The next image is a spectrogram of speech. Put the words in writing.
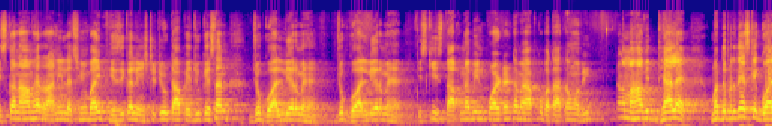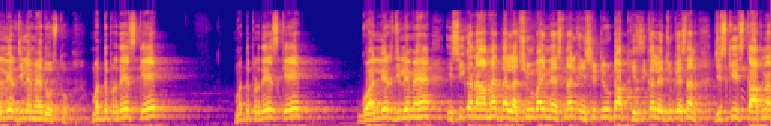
इसका नाम है Rani Laxmibai physical institute of education, जो ग्वालियर में है, जो ग्वालियर में है। इसकी स्थापना भी इंपॉर्टेंट है, मैं आपको बताता हूँ अभी। महाविद्यालय मध्य प्रदेश के ग्वालियर ज़िले में है दोस्तों। मध्य प्रदेश के मध्य प्रदेश के ग्वालियर ज़िले में है। इसी का नाम है the Laxmibai national institute of physical education, जिसकी स्थापना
